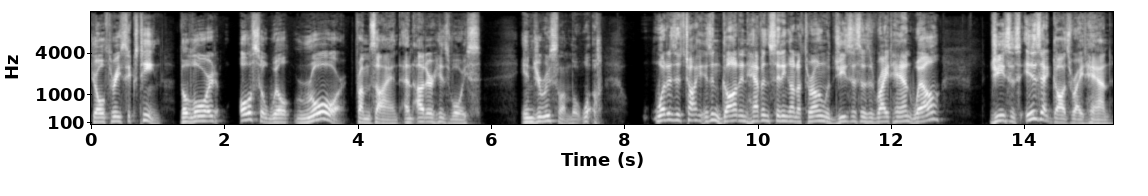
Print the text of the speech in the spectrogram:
Joel 3:16, the Lord also will roar from Zion and utter his voice in Jerusalem. But what, what is it talking? Isn't God in heaven sitting on a throne with Jesus at his right hand? Well, Jesus is at God's right hand,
